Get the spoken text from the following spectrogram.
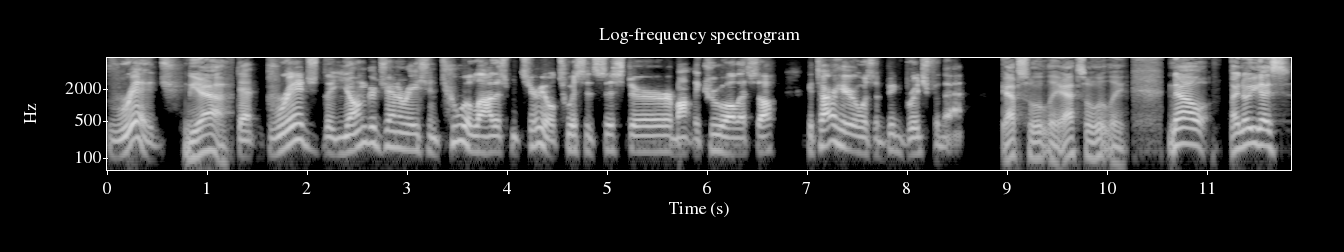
bridge. Yeah. That bridged the younger generation to a lot of this material. Twisted Sister, Motley Crue, all that stuff. Guitar Hero was a big bridge for that. Absolutely. Absolutely. Now, I know you guys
